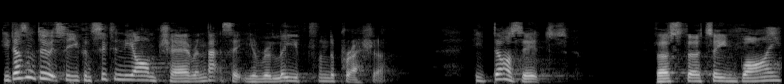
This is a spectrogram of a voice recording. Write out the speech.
He doesn't do it so you can sit in the armchair and that's it, you're relieved from the pressure. He does it, verse 13, why?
